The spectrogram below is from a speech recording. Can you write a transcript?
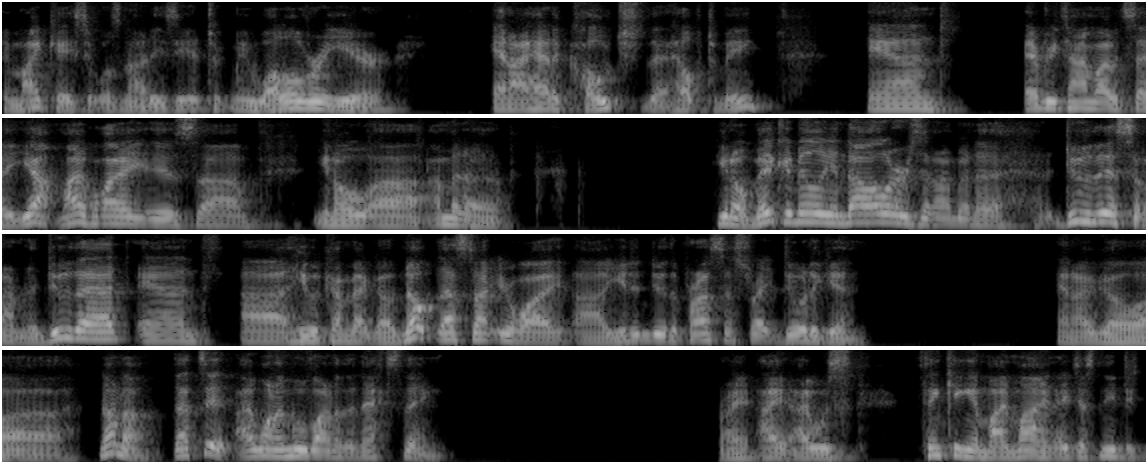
in my case, it was not easy. It took me well over a year. And I had a coach that helped me. And every time I would say, Yeah, my why is, um, you know, uh, I'm going to, you know, make a million dollars and I'm going to do this and I'm going to do that. And uh, he would come back go, Nope, that's not your why. Uh, you didn't do the process right. Do it again. And I go, uh, No, no, that's it. I want to move on to the next thing right? I, I was thinking in my mind, I just need to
